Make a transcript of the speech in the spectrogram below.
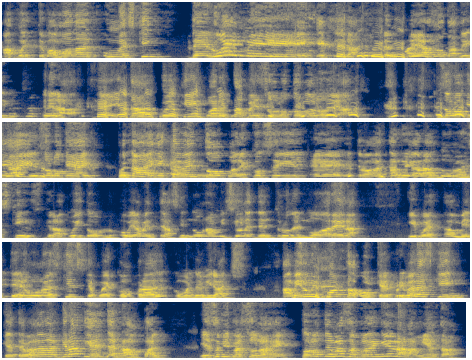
ah, pues te vamos a dar un skin de Luismi. Mira, el payaso Tatín. Mira, ahí está, tu skin, 40 pesos, lo toma lo deja. Eso es lo que hay, eso es lo que hay. Pues nada, en este evento puedes conseguir, eh, te van a estar regalando unos skins gratuitos, obviamente haciendo unas misiones dentro del modo arena. Y pues también tienes unos skins que puedes comprar, como el de Mirage. A mí no me importa porque el primer skin que te van a dar gratis es el de Rampal. Y ese es mi personaje. Todos los demás se pueden ir a la mierda.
